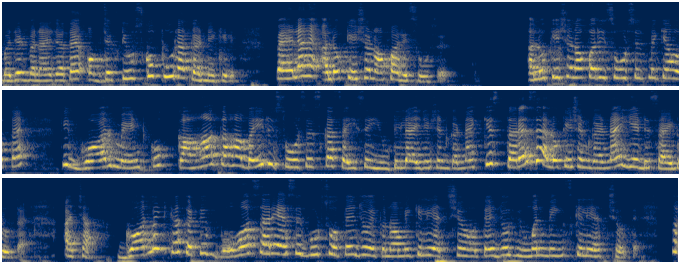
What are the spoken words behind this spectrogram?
बजट बनाया जाता है? ऑब्जेक्टिव्स को पूरा करने के लिए. पहला है allocation of a resources allocation of a resources में क्या होता है? कि गवर्नमेंट को कहाँ कहाँ भाई रिसोर्सेज का सही से यूटिलाइजेशन करना है, किस तरह से अलोकेशन करना है, ये डिसाइड होता है। अच्छा गवर्नमेंट क्या करती है? बहुत सारे ऐसे गुड्स होते हैं जो इकोनॉमी के लिए अच्छे होते हैं, जो ह्यूमन बींग्स के लिए अच्छे होते हैं। तो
